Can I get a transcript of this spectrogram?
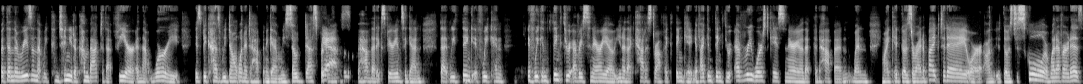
But then the reason that we continue to come back to that fear and that worry is because we don't want it to happen again. We so desperately yes. have that experience again that we think if we can if we can think through every scenario, you know, that catastrophic thinking, if I can think through every worst case scenario that could happen when my kid goes to ride a bike today or on, goes to school or whatever it is,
